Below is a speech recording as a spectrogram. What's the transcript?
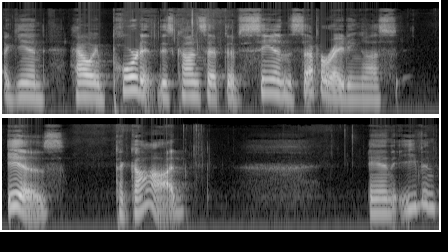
Again, how important this concept of sin separating us is to God. And even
